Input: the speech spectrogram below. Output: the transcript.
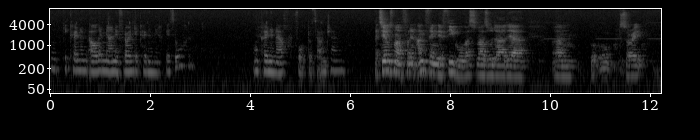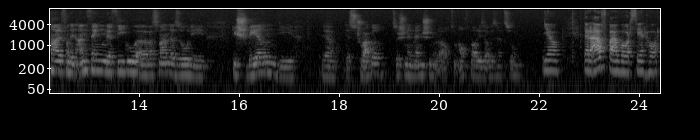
Und die können alle, meine Freunde können mich besuchen und können auch Fotos anschauen. Erzähl uns mal von den Anfängen der Figo. Was war so da der, ähm, oh, oh, sorry, mal von den Anfängen der Figo, äh, was waren da so die, die schweren, die, ja, der Struggle zwischen den Menschen oder auch zum Aufbau dieser Organisation? Ja, der Aufbau war sehr hart.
